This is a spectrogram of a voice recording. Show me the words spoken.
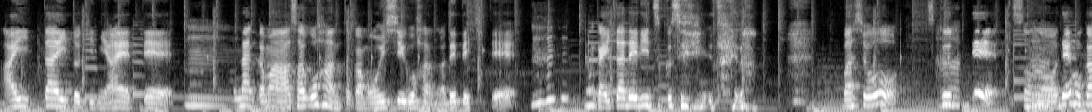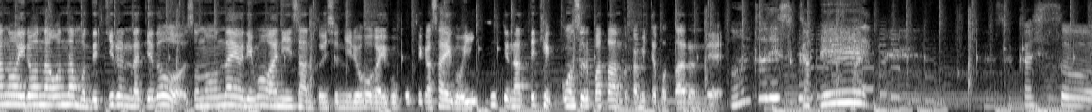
会いたい時に会えて、うん。なんかまあ朝ごはんとかも美味しいご飯が出てきて、なんか至れり尽くせりみたいな場所を作って、その、うん。で、他のいろんな女もできるんだけど、その女よりもアニーさんと一緒にいる方が居心地が最後いいってなって結婚するパターンとか見たことあるんで、本当ですか？ええ難しそう。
